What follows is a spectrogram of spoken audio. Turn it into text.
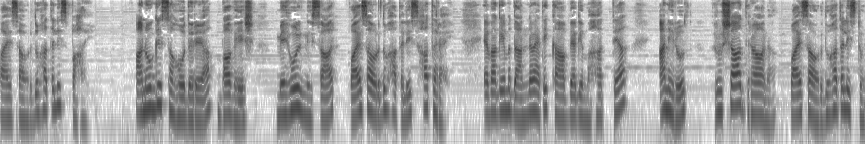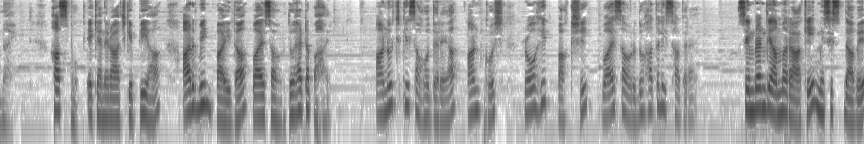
වය සවුරුදු හතලිස් පහයි. අනුගේ සහෝදරයා භවේශ් මෙහුල් නිසාර් වය සවුරුදු හතලිස් හතරයි. එවගේම දන්නව ඇති කාව්‍යගේ මහත්තයා අනිරුත් රුෂාද්‍රාණ වයස අවුරුදු හතලිස්ටුනයි. හස්මුක් එකැන රාජ්ගේ පියා අර්වින් වයිදා වයසවුරුදු හැට පහයි. අනුජ්ගේ සහෝදරයා අන්කුෂ් රෝහිත් පක්ෂි වයසවුරුදු හතලිස් හතරයි. සිම්රන්ගේ අම්ම රාකි මිසිස් දවේ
